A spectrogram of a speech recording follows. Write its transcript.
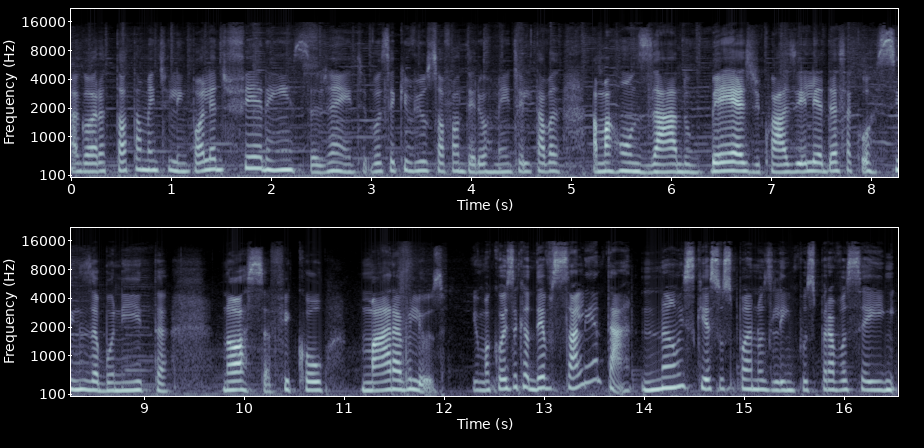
agora totalmente limpo. Olha a diferença, gente. Você que viu o sofá anteriormente, ele estava amarronzado, bege quase, ele é dessa cor cinza bonita. Nossa, ficou maravilhoso. E uma coisa que eu devo salientar: não esqueça os panos limpos para você ir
